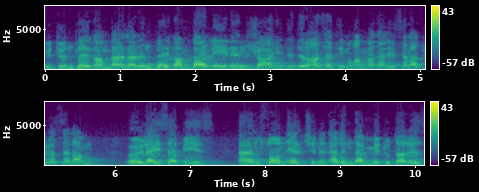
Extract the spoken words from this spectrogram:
bütün peygamberlerin peygamberliğinin şahididir Hazreti Muhammed Aleyhisselatü Vesselam. Öyleyse biz en son elçinin elinden mi tutarız?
